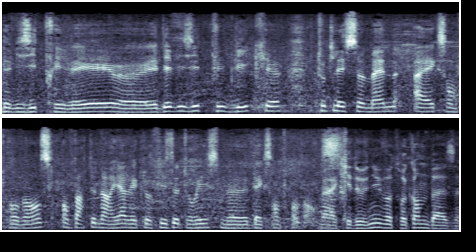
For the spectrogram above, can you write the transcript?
des visites privées euh, et des visites publiques euh, toutes les semaines à Aix-en-Provence en partenariat avec l'Office de tourisme d'Aix-en-Provence. Voilà, qui est devenu votre camp de base.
